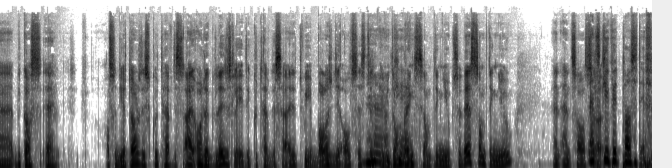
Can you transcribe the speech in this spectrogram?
uh, because uh, also the authorities could have decided or the legislator could have decided we abolish the old system and we don't bring something new so there's something new and and also let's keep it positive.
